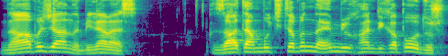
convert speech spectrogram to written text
ne yapacağını bilemez. Zaten bu kitabın da en büyük handikapı odur.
